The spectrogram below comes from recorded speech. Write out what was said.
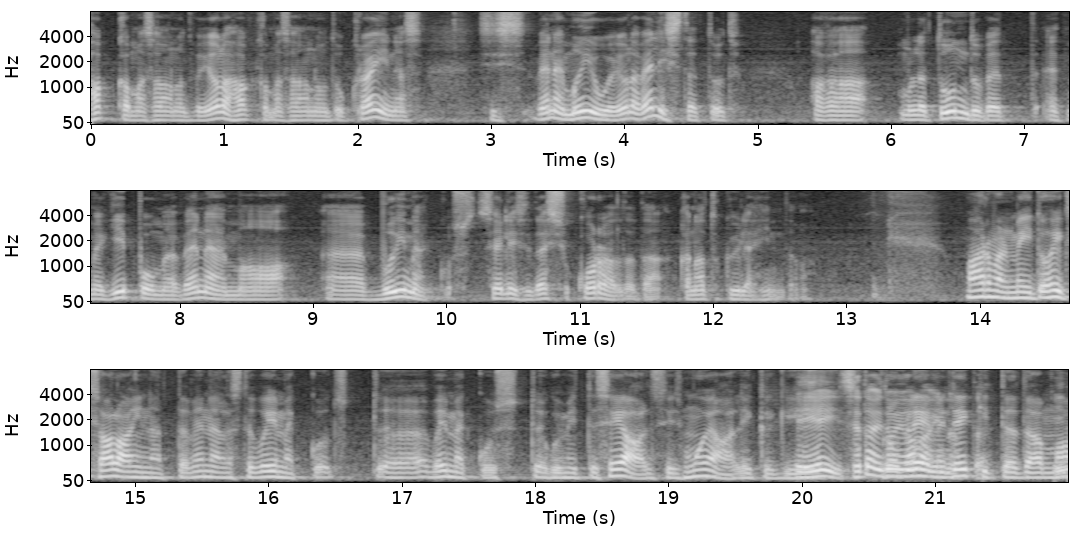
hakkama saanud või ei ole hakkama saanud Ukrainas, siis Vene mõju ei ole välistatud aga mulle tundub, et, et me kipume Venemaa äh, võimekust selliseid asju korraldada ka natuke üle hindama. ma arvan, me ei tohiks alahinnata venelaste võimekust, äh, võimekust, kui mitte seal, siis mujal ikkagi. ei, ei, seda ei tohi alahinnata. tekitada ma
